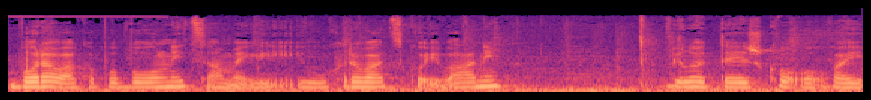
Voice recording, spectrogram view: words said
boravaka po bolnicama i, u Hrvatskoj i vani bilo je teško ovaj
